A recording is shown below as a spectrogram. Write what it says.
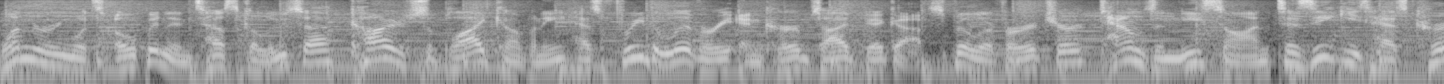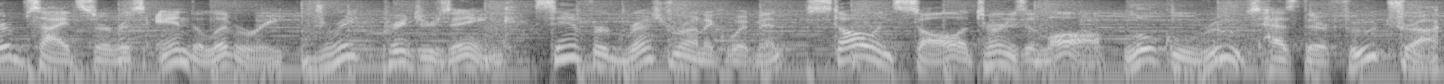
Wondering what's open in Tuscaloosa? Cottage Supply Company has free delivery and curbside pickup. Spiller Furniture, Townsend Nissan, Taziki's has curbside service and delivery. Drake Printers Inc., Sanford Restaurant Equipment, Stall and Stall Attorneys at Law, Local Roots has their food truck,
